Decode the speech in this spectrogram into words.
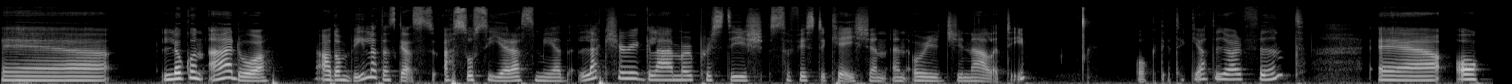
Eh, logon är då, ja de vill att den ska associeras med luxury, glamour, prestige, sophistication and originality. Och det tycker jag att det gör fint. Eh, och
